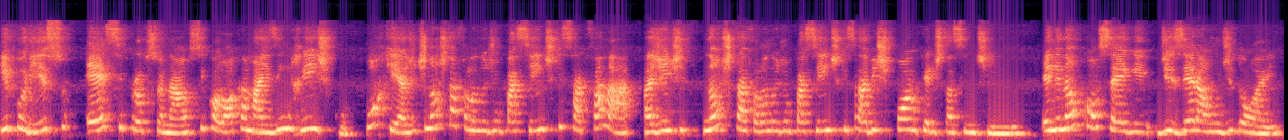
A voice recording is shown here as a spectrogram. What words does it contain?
E por isso, esse profissional se coloca mais em risco. Porque a gente não está falando de um paciente que sabe falar. A gente não está falando de um paciente que sabe expor o que ele está sentindo. Ele não consegue dizer aonde dói.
